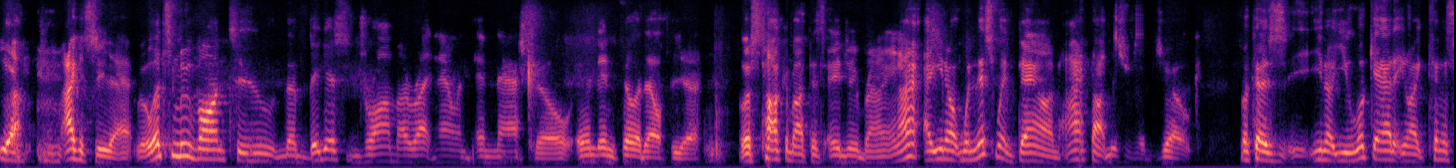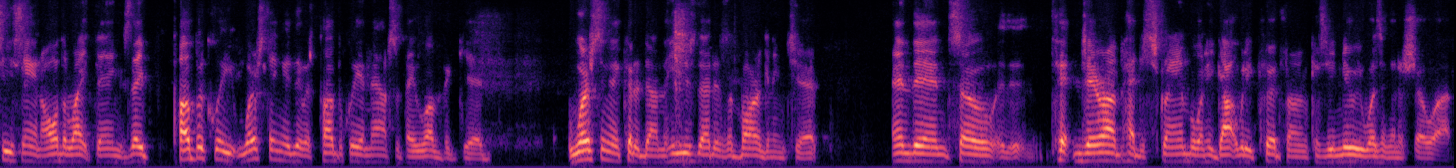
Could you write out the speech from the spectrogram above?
Yeah, I can see that. Let's move on to the biggest drama right now in, in, Nashville and in Philadelphia. Let's talk about this AJ Brown. And I, I, you know, when this went down, I thought this was a joke because you know you look at it, you know, like Tennessee saying all the right things. They publicly worst thing they did was publicly announce that they love the kid. Worst thing they could have done. He used that as a bargaining chip. And then so uh, J. Rob had to scramble and he got what he could from him because he knew he wasn't going to show up.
